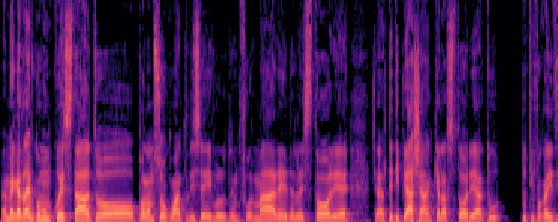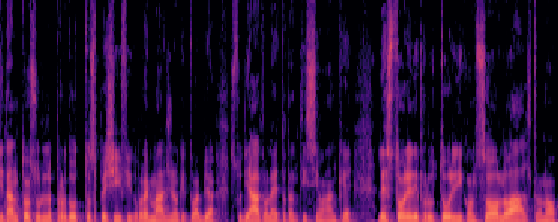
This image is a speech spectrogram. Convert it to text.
Ma Mega Drive comunque è stato, poi non so quanto ti sei voluto informare delle storie, cioè a te ti piace anche la storia, tu tu ti focalizzi tanto sul prodotto specifico, però immagino che tu abbia studiato, letto tantissimo anche le storie dei produttori di console o altro, no?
